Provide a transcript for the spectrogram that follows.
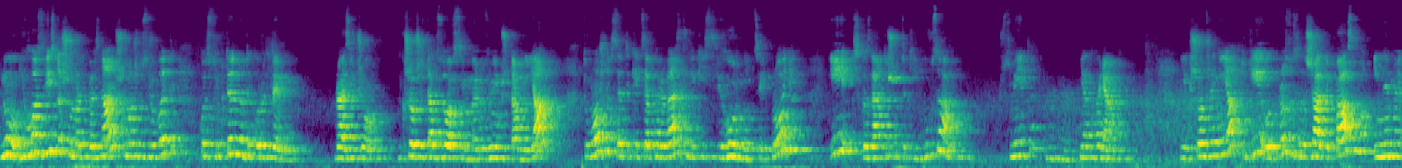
Ну, його, звісно, що ми тепер знаємо, що можна зробити конструктивно-декоративно, в разі чого. Якщо вже так зовсім ми розуміємо, що там ніяк, то можна все-таки це перевести в якийсь фігурний цей проділ і сказати, що такий був захід. Розумієте? Як варіант. Якщо вже ніяк, тоді от просто залишати пасмо і ними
